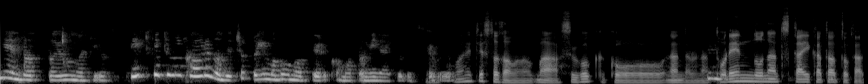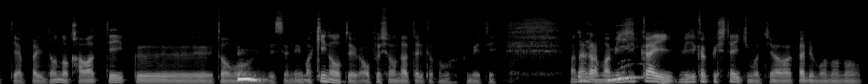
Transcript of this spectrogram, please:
年だったような気がする。定期的に変わるので、ちょっと今どうなってるかまた見ないとですけど。コマネテストとかもまあすごくこうなんだろうなうんトレンドな使い方とかってやっぱりどんどん変わっていくと思うんですよね、まあ機能というかオプションだったりとかも含めて、まあ、だからまあ短い短くしたい気持ちはわかるものの、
